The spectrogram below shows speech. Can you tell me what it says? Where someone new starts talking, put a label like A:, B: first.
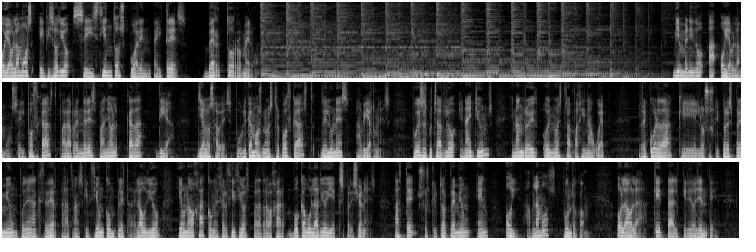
A: Hoy hablamos episodio 643, Berto Romero. Bienvenido a Hoy Hablamos, el podcast para aprender español cada día. Ya lo sabes, publicamos nuestro podcast de lunes a viernes. Puedes escucharlo en iTunes, en Android o en nuestra página web Recuerda que los suscriptores premium pueden acceder a la transcripción completa del audio y a una hoja con ejercicios para trabajar vocabulario y expresiones. Hazte suscriptor premium en hoyhablamos.com. Hola, hola, ¿qué tal querido oyente?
